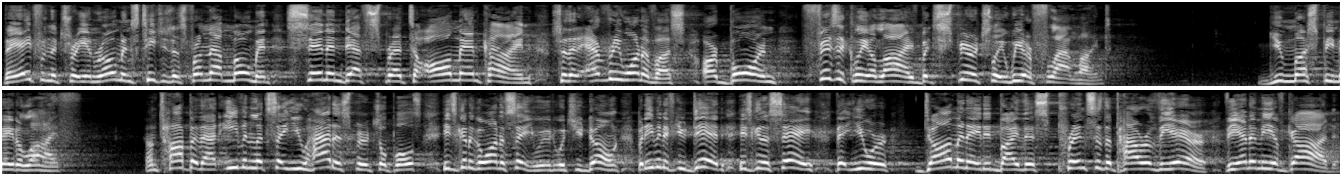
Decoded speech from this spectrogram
They ate from the tree, and Romans teaches us from that moment, sin and death spread to all mankind, so that every one of us are born physically alive, but spiritually we are flatlined. You must be made alive. On top of that, even let's say you had a spiritual pulse, he's going to go on to say, which you don't, but even if you did, he's going to say that you were dominated by this prince of the power of the air, the enemy of God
